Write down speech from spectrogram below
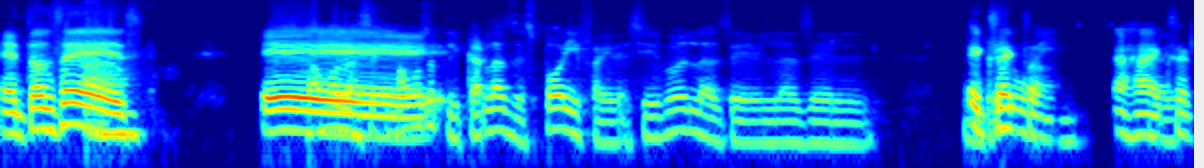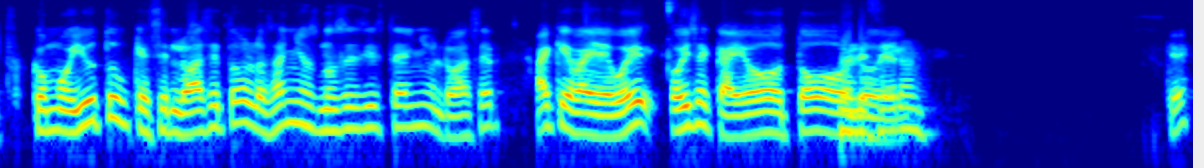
Entonces, Vamos a, eh, vamos a aplicar las de Spotify, decís vos, las de las del el Exacto. rewind. Ajá, exacto. Como YouTube, que se lo hace todos los años, no sé si este año lo va a hacer. Ah, que by the way, hoy se cayó todo ¿No lo de... ¿Qué?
